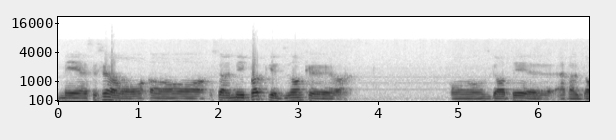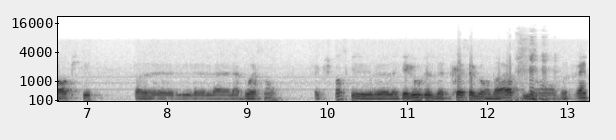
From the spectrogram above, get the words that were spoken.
Mais euh, c'est sûr, on, on, c'est un de mes potes que, disons que on, se gâtait euh, à Val d'Or puis tout, par le- la, la boisson. Fait que je pense que le, le vélo risque d'être très secondaire, puis on va traîner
